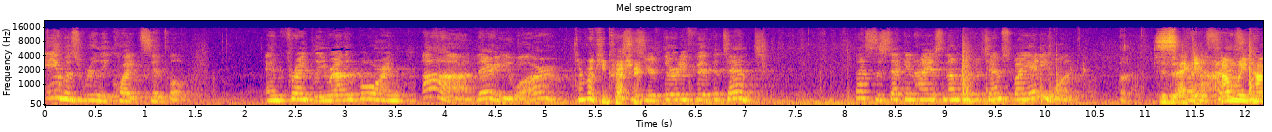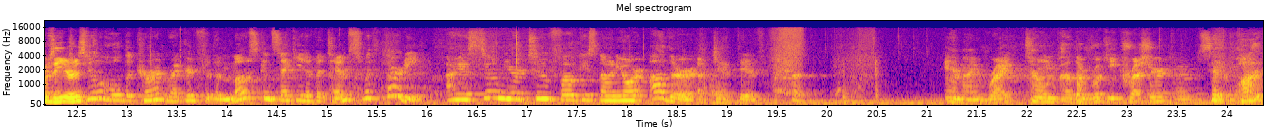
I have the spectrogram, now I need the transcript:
It was really quite simple. And frankly, rather boring. Ah, there you are. The Rookie This is your 35th attempt. That's the second highest number of attempts by anyone. Second. How many times a year is You hold the current record for the most consecutive attempts with 30. I assume you're too focused on your other objective. Am I right, Tonpa the Rookie Crusher? Say what?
